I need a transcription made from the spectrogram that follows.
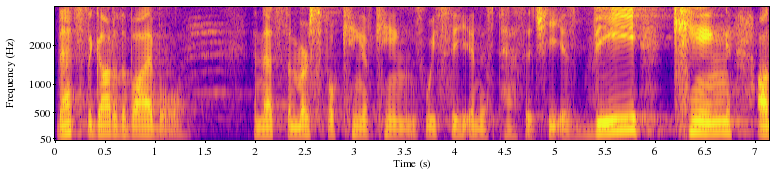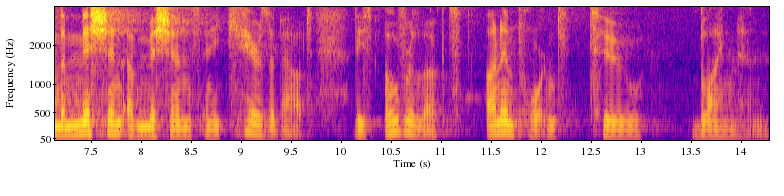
That's the God of the Bible. And that's the merciful King of Kings we see in this passage. He is the king on the mission of missions, and he cares about these overlooked, unimportant two blind men.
